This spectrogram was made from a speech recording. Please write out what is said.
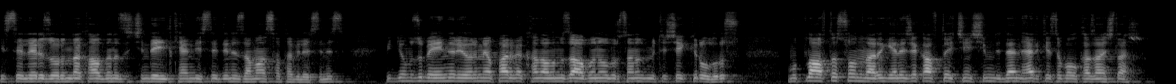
hisseleri zorunda kaldığınız için değil kendi istediğiniz zaman satabilirsiniz. Videomuzu beğenir, yorum yapar ve kanalımıza abone olursanız müteşekkir oluruz. Mutlu hafta sonları gelecek hafta için şimdiden herkese bol kazançlar.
